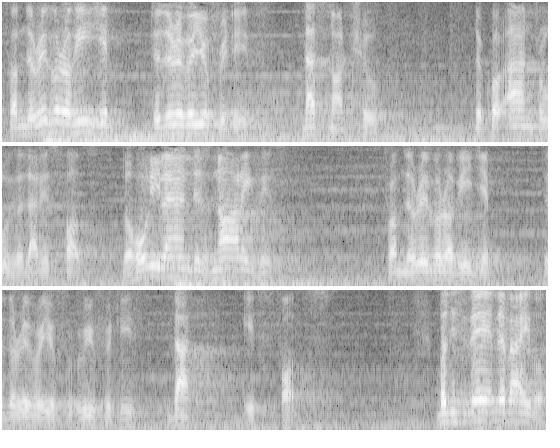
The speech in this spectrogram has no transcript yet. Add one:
from the river of Egypt to the river Euphrates. That's not true. The Quran proves that that is false. The Holy Land does not exist from the river of Egypt to the river Euphrates. That is false. But it's there in the Bible.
